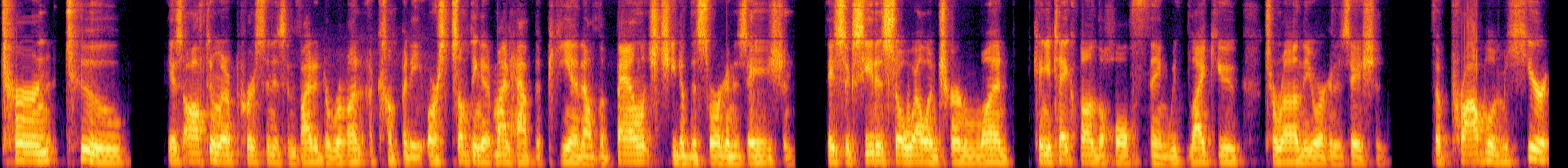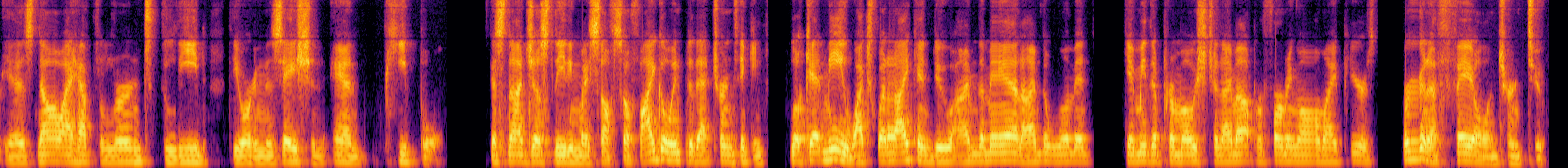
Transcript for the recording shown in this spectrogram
Turn two is often when a person is invited to run a company or something that might have the PNL, the balance sheet of this organization. They succeeded so well in turn one. Can you take on the whole thing? We'd like you to run the organization. The problem here is now I have to learn to lead the organization and people. It's not just leading myself. So if I go into that turn thinking, look at me, watch what I can do. I'm the man, I'm the woman, give me the promotion, I'm outperforming all my peers. We're going to fail in turn two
